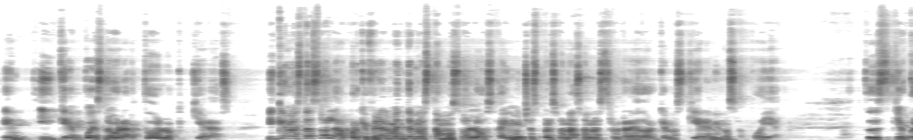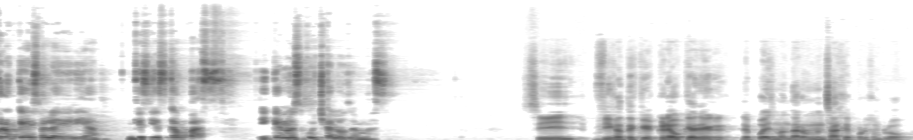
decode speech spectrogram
y que puedes lograr todo lo que quieras. Y que no estás sola, porque finalmente no estamos solos, hay muchas personas a nuestro alrededor que nos quieren y nos apoyan. Entonces yo creo que eso le diría, que sí es capaz y que no escuche a los demás. Sí, fíjate que creo que le puedes mandar un mensaje, por ejemplo,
